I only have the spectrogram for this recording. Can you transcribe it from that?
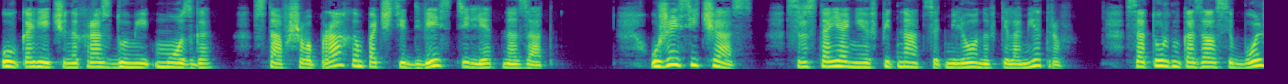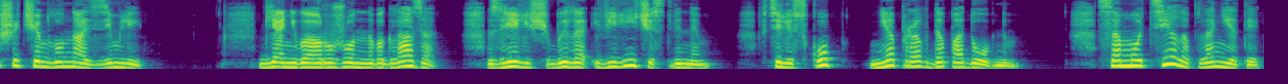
увековеченных раздумий мозга, ставшего прахом почти 200 лет назад. Уже сейчас, с расстояния в 15 миллионов километров, Сатурн казался больше, чем Луна с Земли. Для невооруженного глаза – Зрелище было величественным, в телескоп неправдоподобным. Само тело планеты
